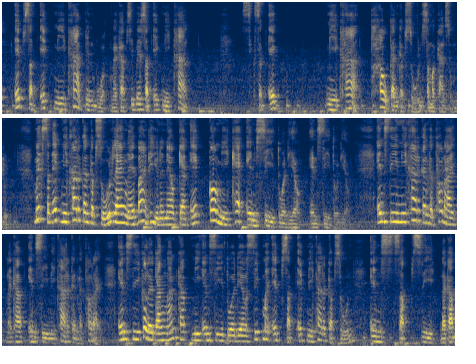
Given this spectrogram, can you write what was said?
x f sub x มีค่าเป็นบวกนะครับ sigma f sub x มีค่า sig sub x มีค่าเท่ากันกับ 0 สมการสมดุลเมื่อ sub x มีค่าเท่ากันกับ 0 แรงไหนบ้างที่อยู่ในแนวแกน x ก็มีแค่ nc ตัวเดียว nc ตัวเดียว nc มีค่าเท่ากันกับเท่าไหร่นะครับ nc มีค่าเท่ากันกับเท่าไหร่ nc ก็เลยดังนั้นครับ มี nc ตัวเดียว sigma f sub x มีค่าเท่ากับ 0 n sub c นะครับ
